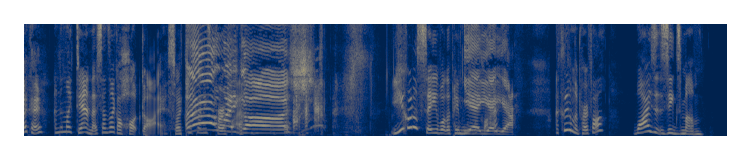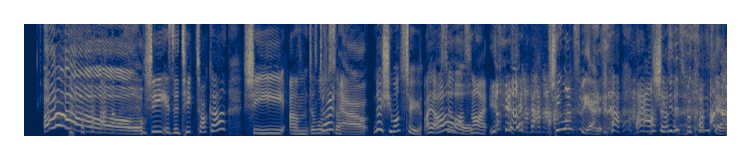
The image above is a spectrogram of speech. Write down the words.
Okay. And I'm like, damn, that sounds like a hot guy. So I click on his profile. Oh my gosh. You got to see what the people yeah, yeah, like. yeah. I click on the profile. Why is it Zig's mum? Oh, She is a TikToker. She um does a lot of don't stuff. out. No, she wants to. I asked her Oh. last night. She wants to be at it. I asked She her did this for content.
